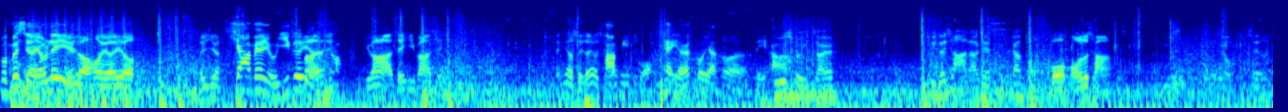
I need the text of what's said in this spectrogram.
我咩時候有呢呢嘢？個開咗呢個，哎呀！下面有一個人，二班拿死，二班拿死。頂有錘仔有下面黃踢有一個人喎，地下要。錘仔，錘仔殘啊嘅間房，我我都殘。又唔射到點？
